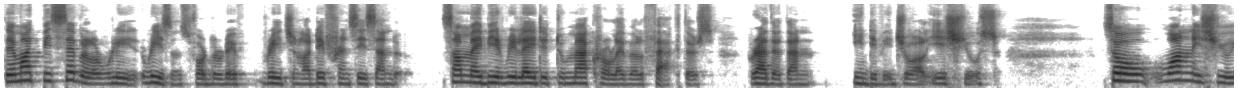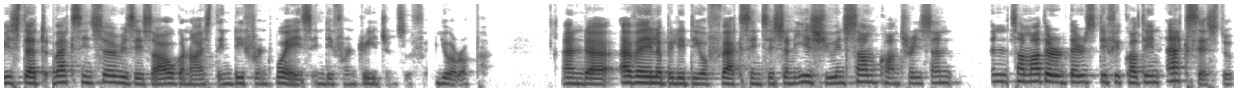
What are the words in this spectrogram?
There might be several re- reasons for the re- regional differences, and some may be related to macro level factors rather than individual issues. So, one issue is that vaccine services are organized in different ways in different regions of Europe and uh, availability of vaccines is an issue in some countries and in some other there's difficulty in access to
